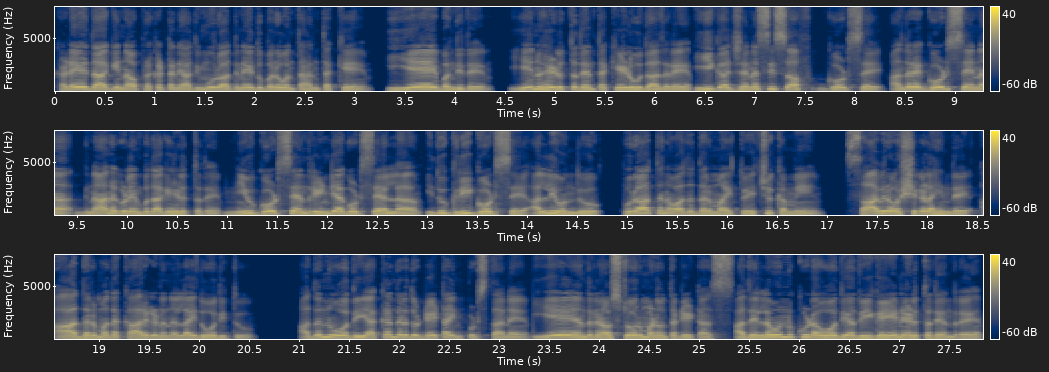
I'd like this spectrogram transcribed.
ಕಡೆಯದಾಗಿ ನಾವು ಪ್ರಕಟಣೆ ಹದಿಮೂರು, ಹದಿನೈದು ಬರುವಂತ ಹಂತಕ್ಕೆ ಈ ಎ ಬಂದಿದೆ. ಏನು ಹೇಳುತ್ತದೆ ಅಂತ ಕೇಳುವುದಾದರೆ, ಈಗ ಜೆನಸಿಸ್ ಆಫ್ ಗೋಡ್ಸೆ ಅಂದ್ರೆ ಗೋಡ್ಸೆನ ಜ್ಞಾನಗಳು ಎಂಬುದಾಗಿ ಹೇಳುತ್ತದೆ. ನೀವು ಗೋಡ್ಸೆ ಅಂದ್ರೆ ಇಂಡಿಯಾ ಗೋಡ್ಸೆ ಅಲ್ಲ, ಇದು ಗ್ರೀಕ್ ಗೋಡ್ಸೆ ಅಲ್ಲಿ ಒಂದು ಪುರಾತನವಾದ ಧರ್ಮ ಇತ್ತು, ಹೆಚ್ಚು ಕಮ್ಮಿ. ಸಾವಿರ ವರ್ಷಗಳ ಹಿಂದೆ ಆ ಧರ್ಮದ ಕಾರ್ಯಗಳನ್ನೆಲ್ಲ ಇದು ಓದಿತು. ಅದನ್ನು ಓದಿ, ಯಾಕಂದ್ರೆ ಅದು ಡೇಟಾ ಇನ್ಪುಟ್ಸ್ ತಾನೆ. ಎ ಅಂದ್ರೆ ನಾವು ಸ್ಟೋರ್ ಮಾಡುವಂತ ಡೇಟಾಸ್ ಅದೆಲ್ಲವನ್ನು ಕೂಡ ಓದಿ, ಅದು ಈಗ ಏನ್ ಹೇಳುತ್ತದೆ ಅಂದ್ರೆ,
